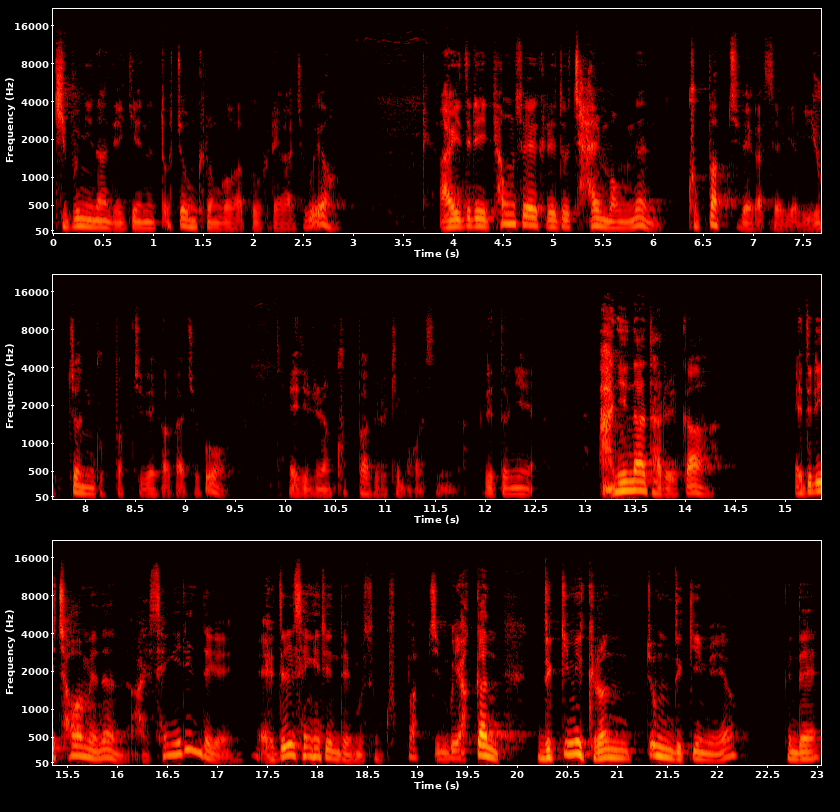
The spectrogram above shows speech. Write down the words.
기분이나 내기에는 또 좀 그런 것 같고 그래가지고요. 아이들이 평소에 그래도 잘 먹는 국밥집에 갔어요. 여기 육전 국밥집에 가가지고 애들이랑 국밥 이렇게 먹었습니다. 그랬더니 아니나 다를까 애들이 처음에는 아, 생일인데 애들 생일인데 무슨 국밥집 뭐 약간 느낌이 그런 좀 느낌이에요. 근데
